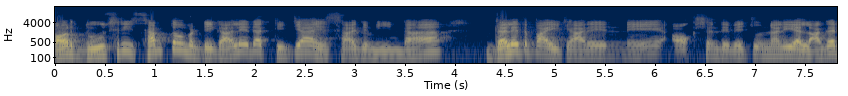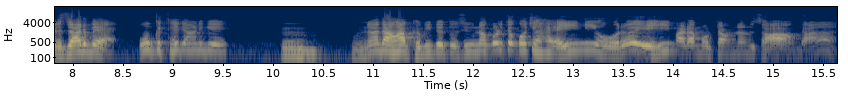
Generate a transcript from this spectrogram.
ਔਰ ਦੂਸਰੀ ਸਭ ਤੋਂ ਵੱਡੀ ਗੱਲ ਇਹਦਾ ਤੀਜਾ ਹਿੱਸਾ ਜ਼ਮੀਨ ਦਾ ਦਲਿਤ ਭਾਈਚਾਰੇ ਨੇ ਆਕਸ਼ਨ ਦੇ ਵਿੱਚ ਉਹਨਾਂ ਲਈ ਅਲੱਗ ਰਿਜ਼ਰਵ ਹੈ। ਉਹ ਕਿੱਥੇ ਜਾਣਗੇ? ਹੂੰ। ਉਹਨਾਂ ਦਾ ਹੱਕ ਵੀ ਤੇ ਤੁਸੀਂ ਉਹਨਾਂ ਕੋਲ ਤਾਂ ਕੁਝ ਹੈ ਹੀ ਨਹੀਂ ਹੋਰ ਇਹੀ ਮਾੜਾ ਮੋਟਾ ਉਹਨਾਂ ਨੂੰ ਸਾਹ ਆਉਂਦਾ।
